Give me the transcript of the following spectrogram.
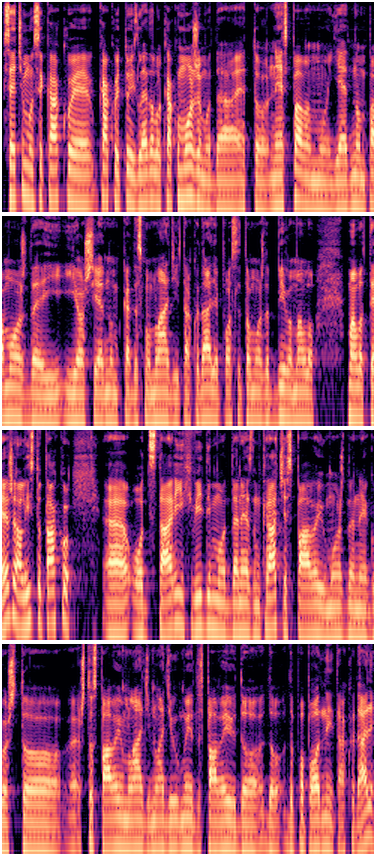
sećamo se kako je, kako je to izgledalo, kako možemo da eto, ne spavamo jednom, pa možda i, i još jednom kada smo mlađi i tako dalje, posle to možda biva malo, malo teže, ali isto tako uh, od starijih vidimo da ne znam, kraće spavaju možda nego što, što spavaju mlađi, mlađi umeju da spavaju do, do, do popodne i tako dalje.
